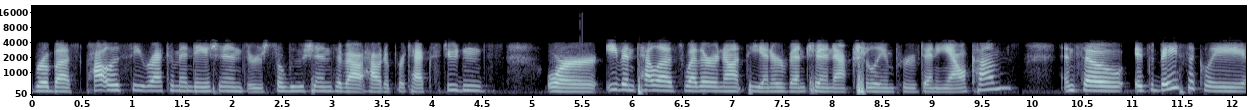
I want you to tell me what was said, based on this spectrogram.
robust policy recommendations or solutions about how to protect students or even tell us whether or not the intervention actually improved any outcomes. And so it's basically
